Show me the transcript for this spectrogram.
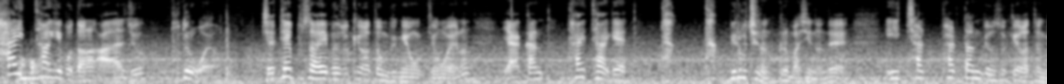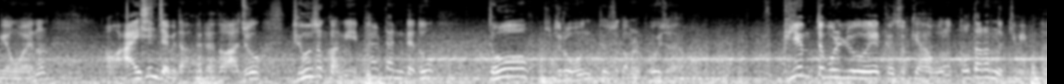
타이트하기보다는 아주 부드러워요. ZF4의 변속기 같은 경우- 경우에는 약간 타이트하게 탁탁 밀어붙이는 그런 맛이 있는데 이 8단 변속기 같은 경우에는 어, 아이신제입니다. 그래서 아주 변속감이 8단인데도 더 부드러운 변속감을 보여줘요. BMW의 변속기하고는 또 다른 느낌입니다.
